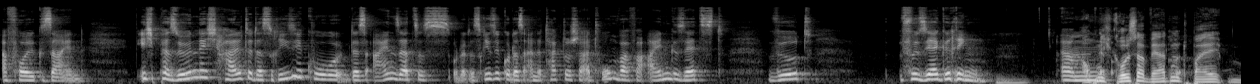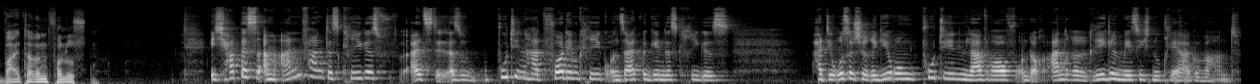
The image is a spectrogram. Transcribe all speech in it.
Erfolg sein. Ich persönlich halte das Risiko des Einsatzes oder das Risiko, dass eine taktische Atomwaffe eingesetzt wird, für sehr gering. Ähm, Auch nicht größer werdend bei weiteren Verlusten. Ich habe es am Anfang des Krieges, als also Putin hat vor dem Krieg und seit Beginn des Krieges hat die russische Regierung Putin, Lavrov und auch andere regelmäßig nuklear gewarnt.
